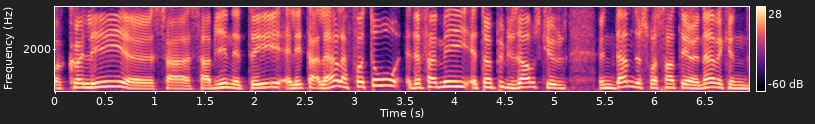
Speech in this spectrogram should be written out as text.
a collé, euh, ça, ça a bien été. Elle est à l'air. La photo de famille est un peu bizarre parce que une dame de 61 ans avec une,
